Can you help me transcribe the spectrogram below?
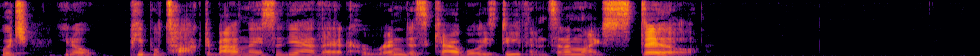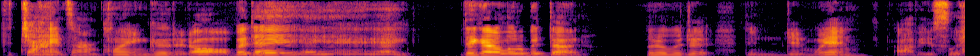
Which, you know, people talked about, and they said, yeah, that horrendous Cowboys defense. And I'm like, still, the Giants aren't playing good at all. But hey, hey, hey, hey they got a little bit done. A little bit didn't, didn't win, obviously.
